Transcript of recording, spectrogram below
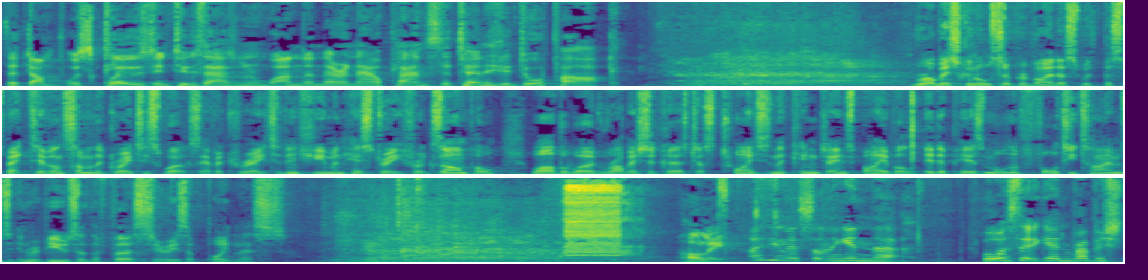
The dump was closed in 2001 and there are now plans to turn it into a park. Rubbish can also provide us with perspective on some of the greatest works ever created in human history. For example, while the word rubbish occurs just twice in the King James Bible, it appears more than 40 times in reviews of the first series of Pointless. Holly. I think there's something in that. What was it again? Rubbish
